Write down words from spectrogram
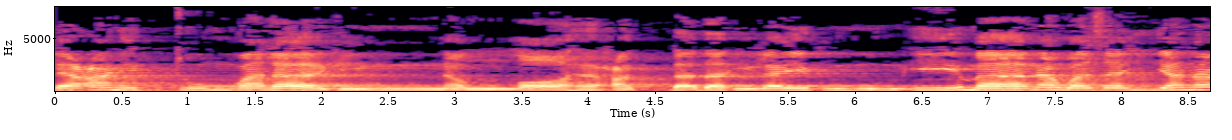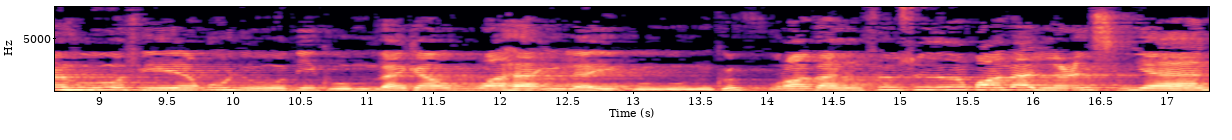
لعنتم ولكن الله حبب إليكم الإيمان وزينه في قلوبكم وكره إليكم الكفر والفسوق والعصيان.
